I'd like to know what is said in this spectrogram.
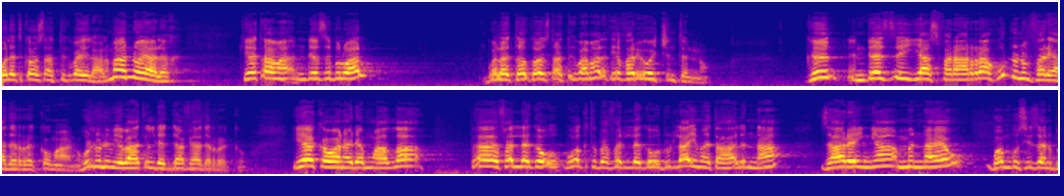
ፖለቲካ ውስጥ አትግባ ይላል ማን ነው ያለህ? ጌታ እንደዚህ ብሏል? ፖለቲካ ውስጥ አትግባ ማለት የፈሪዎች እንትን ነው ግን እንደዚህ እያስፈራራ ሁሉንም ፈሪ ያደረግከው ማለት ነው። ሁሉንም የባጢል ደጋፊ ያደረግከው ይህ ከሆነ ደግሞ አላህ በፈለገው ወቅት በፈለገው ዱላ ይመታሃልና ዛሬ እኛ የምናየው ቦምቡ ሲዘንብ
